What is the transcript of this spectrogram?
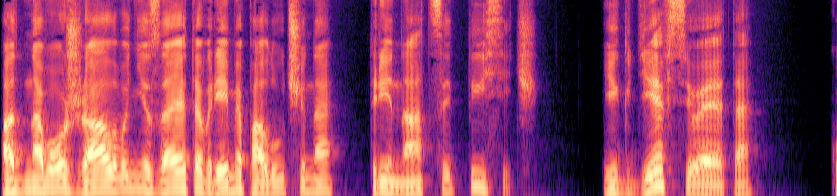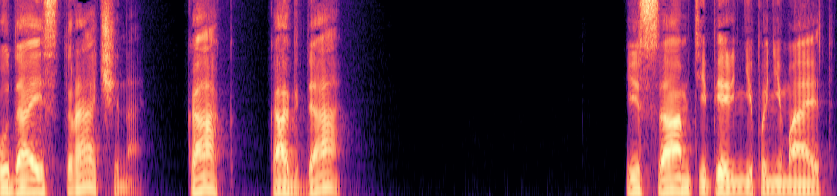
Одного жалования за это время получено 13 тысяч. И где все это? Куда истрачено? Как? Когда? И сам теперь не понимает.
